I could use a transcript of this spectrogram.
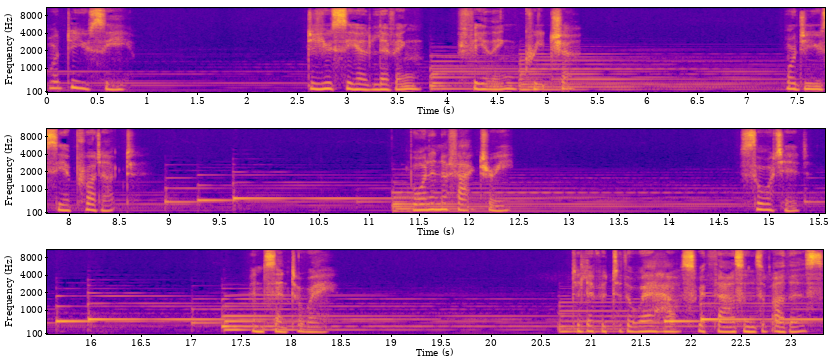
What do you see? Do you see a living, feeling creature? Or do you see a product? Born in a factory, sorted, and sent away. Delivered to the warehouse with thousands of others.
